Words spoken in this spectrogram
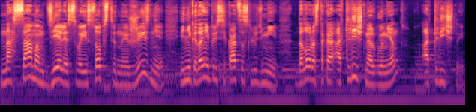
на самом деле своей собственной жизни и никогда не пересекаться с людьми. Долорес такая отличный аргумент, отличный.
